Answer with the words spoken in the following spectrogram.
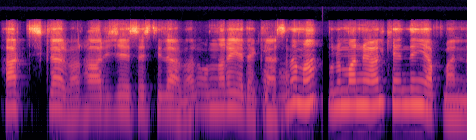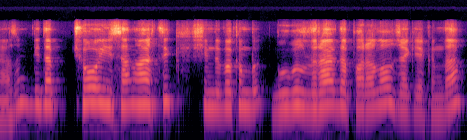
hard diskler var, harici SSD'ler var. Onlara yedeklersin Hı hı. ama bunu manuel kendin yapman lazım. Bir de çoğu insan artık şimdi bakın Google Drive da paralı olacak yakında.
